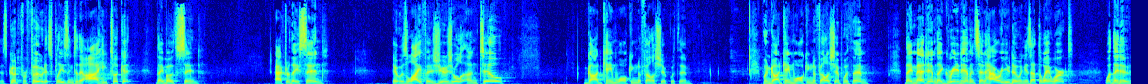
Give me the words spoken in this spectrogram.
it's good for food. It's pleasing to the eye. He took it. They both sinned. After they sinned, it was life as usual until God came walking to fellowship with them. When God came walking to fellowship with them, they met him, they greeted him, and said, How are you doing? Is that the way it worked? What'd they do?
